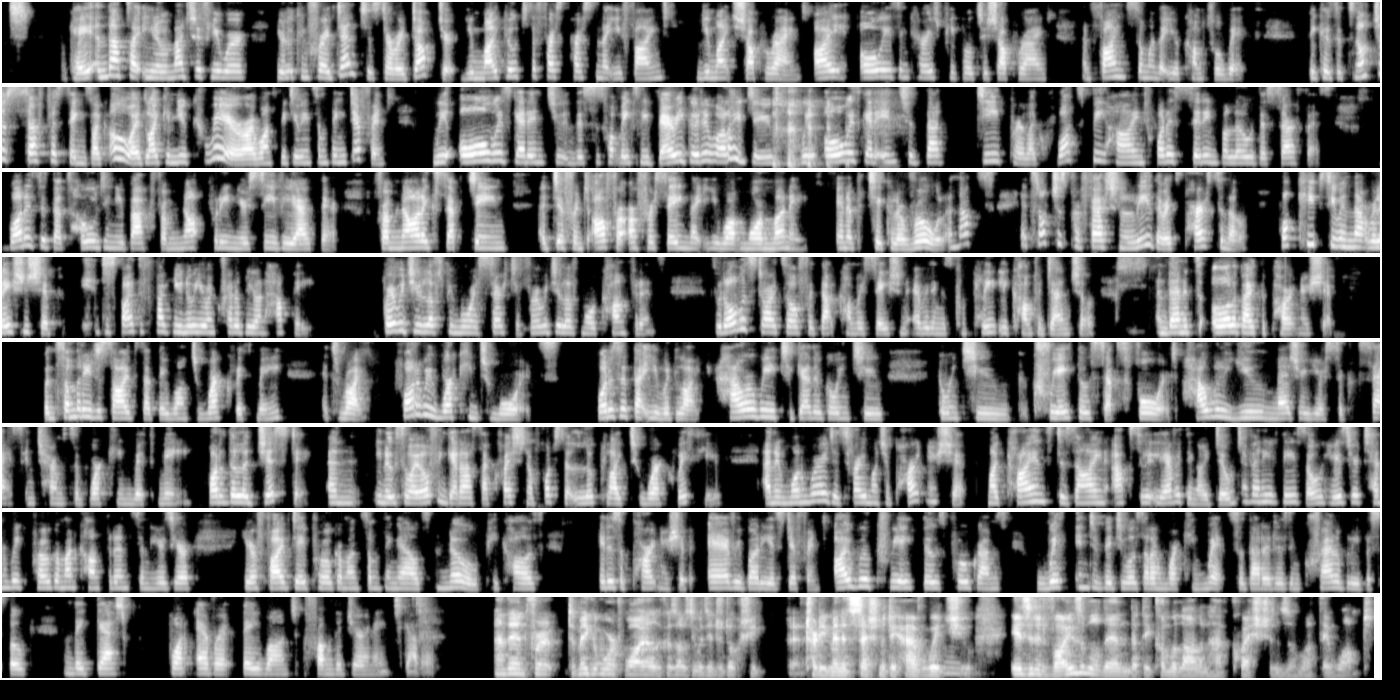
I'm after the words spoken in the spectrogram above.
okay and that's like you know imagine if you were you're looking for a dentist or a doctor, you might go to the first person that you find. You might shop around. I always encourage people to shop around and find someone that you're comfortable with because it's not just surface things like, oh, I'd like a new career or I want to be doing something different. We always get into this is what makes me very good at what I do. We always get into that deeper, like what's behind, what is sitting below the surface. What is it that's holding you back from not putting your CV out there? from not accepting a different offer or for saying that you want more money in a particular role. And that's it's not just professional either, it's personal. What keeps you in that relationship despite the fact you know you're incredibly unhappy? Where would you love to be more assertive? Where would you love more confidence? So it always starts off with that conversation. Everything is completely confidential. And then it's all about the partnership. When somebody decides that they want to work with me, it's right. What are we working towards? what is it that you would like how are we together going to going to create those steps forward? How will you measure your success in terms of working with me? What are the logistics? And you know so i often get asked that question of what does it look like to work with you? And in one word it's very much a partnership. My clients design absolutely everything. I don't have any of these. Oh here's your 10 week program on confidence and here's your your five day program on something else. No because it is a partnership. Everybody is different. I will create those programs with individuals that I'm working with so that it is incredibly bespoke and they get whatever they want from the journey together. And then for to make it worthwhile, because obviously with the introductory uh, 30 minute session that they have with mm. you, is it advisable then that they come along and have questions of what they want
